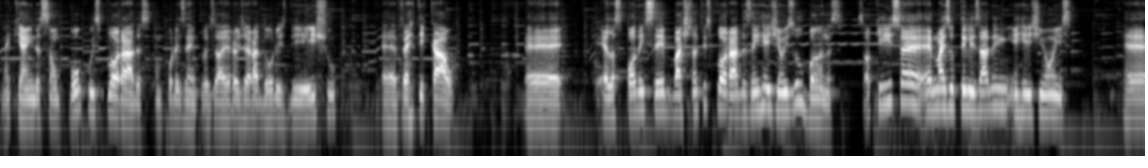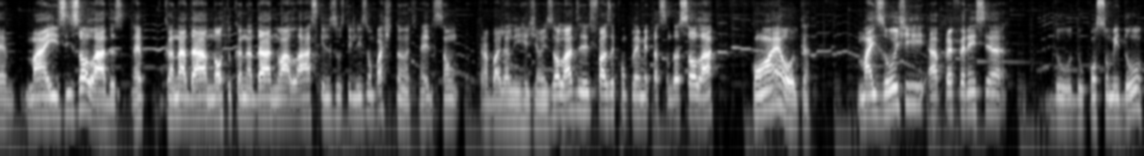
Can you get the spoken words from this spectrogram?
né, que ainda são pouco exploradas, como por exemplo os aerogeradores de eixo é, vertical, é, elas podem ser bastante exploradas em regiões urbanas. Só que isso é, é mais utilizado em, em regiões é, mais isoladas, né? Canadá, norte do Canadá, no Alasca, eles utilizam bastante, né? Eles são, trabalham ali em regiões isoladas, eles fazem a complementação da solar com a eólica. Mas hoje a preferência do, do consumidor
